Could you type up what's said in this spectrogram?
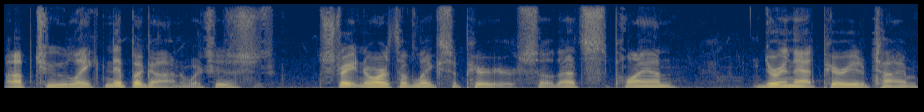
up to Lake Nipigon, which is straight north of Lake Superior. So that's the plan during that period of time.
